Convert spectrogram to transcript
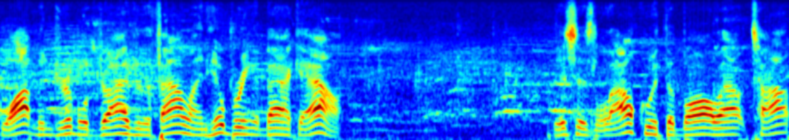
Quatman dribble drive to the foul line. He'll bring it back out. This is Lauk with the ball out top.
